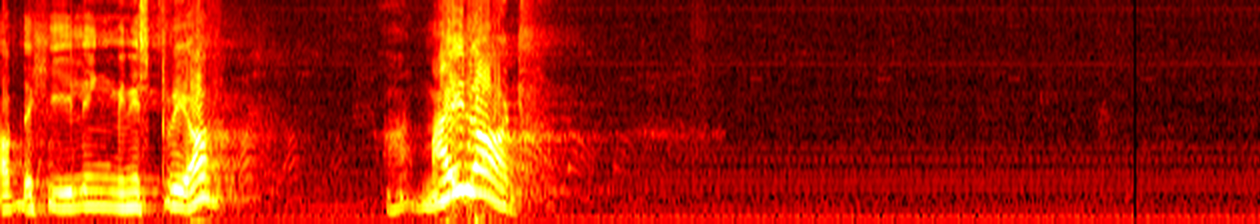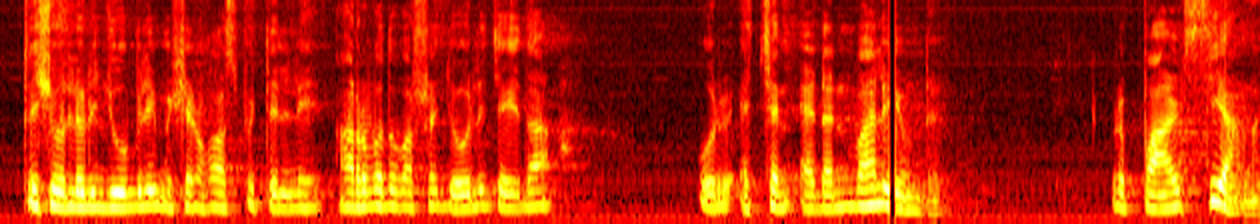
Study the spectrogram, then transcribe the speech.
of the healing ministry of my Lord തൃശ്ശൂരിലൊരു ജൂബിലി മിഷൻ ഹോസ്പിറ്റലിൽ അറുപത് വർഷം ജോലി ചെയ്ത ഒരു എച്ച് എൻ എഡൻവാലയുണ്ട് ഒരു പാഴ്സിയാണ്.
